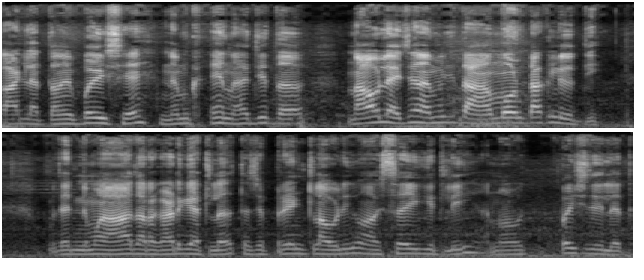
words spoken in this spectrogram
काढले आता मी पैसे नेमकं आहे ना जिथं नाव लिहायचं ना मी तिथं अमाऊंट टाकली होती. मग त्यांनी मला आधार कार्ड घेतलं त्याची प्रिंट लावली मग सही घेतली आणि मग पैसे दिलेत.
